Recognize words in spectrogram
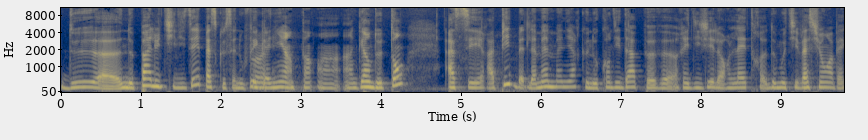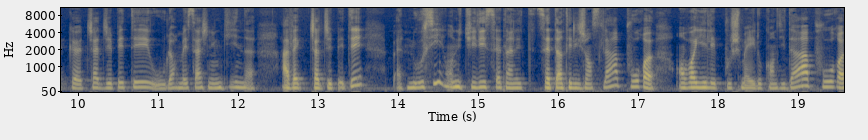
de euh, ne pas l'utiliser parce que ça nous fait gagner un, un, gain de temps assez rapide, ben, de la même manière que nos candidats peuvent rédiger leurs lettres de motivation avec euh, ChatGPT ou leur message LinkedIn avec ChatGPT, ben, nous aussi, on utilise cette, intelligence-là pour euh, envoyer les push mails aux candidats, pour euh,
